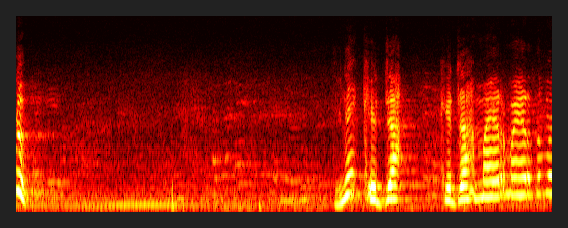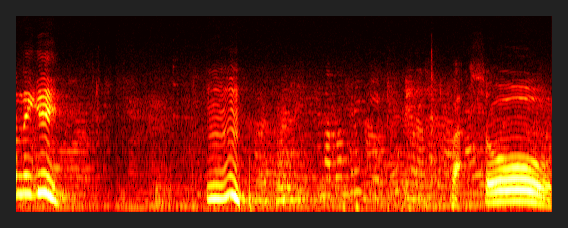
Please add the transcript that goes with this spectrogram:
Aduh. Ini gedak, gedak mer-mer temen iki. Hmm. Bakso.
